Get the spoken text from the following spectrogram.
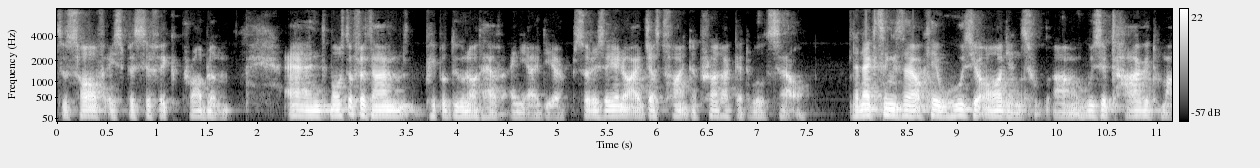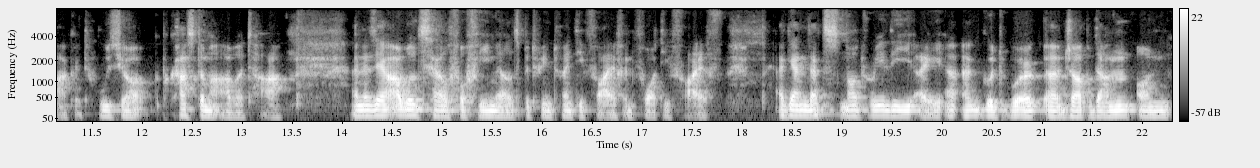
to solve a specific problem? And most of the time, people do not have any idea. So they say, you know, I just find a product that will sell. The next thing is that, okay, who's your audience? Uh, who's your target market? Who's your customer avatar? And then say, I will sell for females between 25 and 45. Again, that's not really a, a good work uh, job done on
